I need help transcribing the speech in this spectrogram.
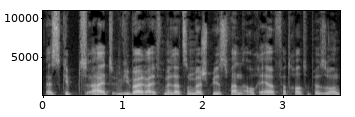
Es gibt halt, wie bei Ralf Möller zum Beispiel, es waren auch eher vertraute Personen,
